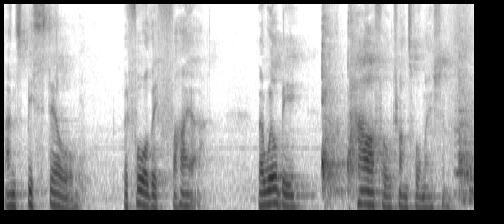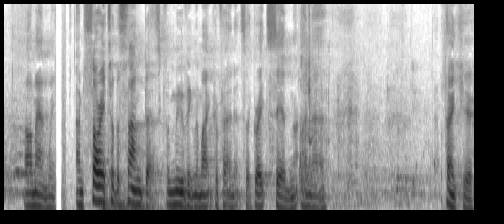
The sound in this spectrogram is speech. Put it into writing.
and be still before the fire, there will be powerful transformation. Amen. We, I'm sorry to the sound desk for moving the microphone. It's a great sin, I know. Thank you.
